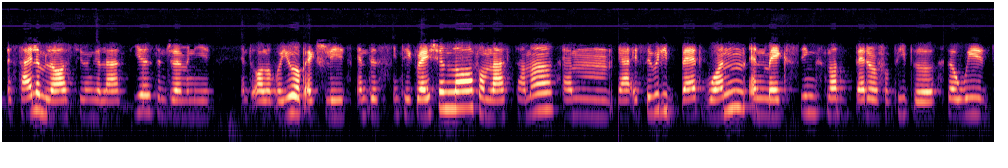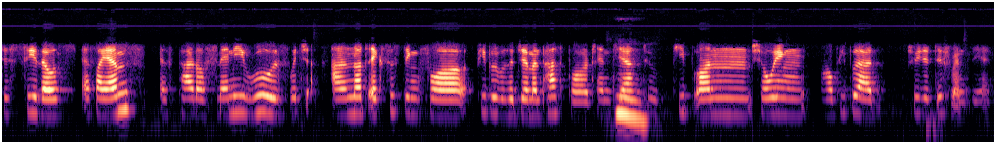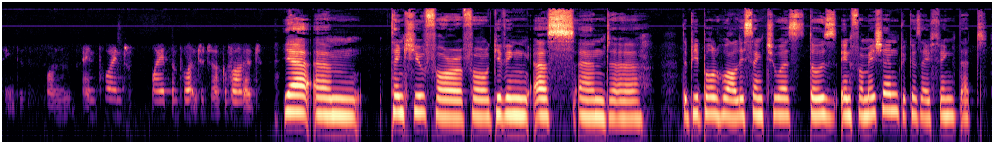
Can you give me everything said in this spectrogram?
asylum laws during the last years in Germany and all over Europe actually. And this integration law from last summer, um, yeah, it's a really bad one and makes things not better for people. So we just see those FIMs as part of many rules which are not existing for people with a German passport. And yeah, Hmm. to keep on showing how people are treated differently, I think this is one main point why it's important to talk about it. Yeah, um, thank you for, for giving us and uh, the people who are listening to us those information because I think that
